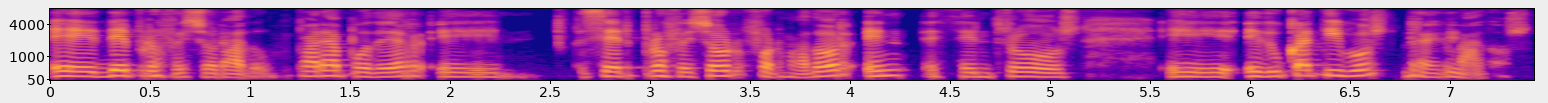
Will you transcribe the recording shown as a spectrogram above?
eh, de profesorado para poder eh, ser profesor formador en centros eh, educativos reglados.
